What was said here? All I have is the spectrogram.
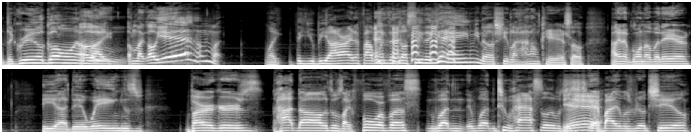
the grill going. I'm Oh. like, I'm like, oh yeah. I'm like, like, think you be all right if I went to go see the game? You know, she like, I don't care. So I ended up going over there. He uh, did wings, burgers, hot dogs. It was like four of us. It wasn't it wasn't too hassle. It was just Yeah. everybody was real chill.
